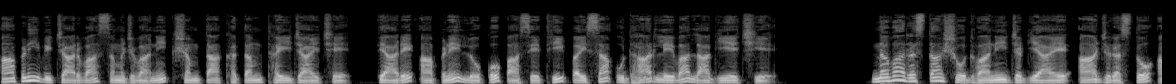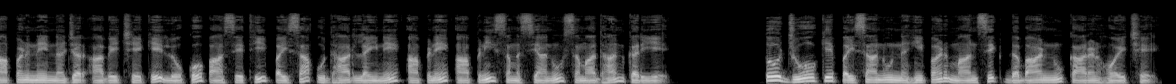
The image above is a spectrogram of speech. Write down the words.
આપણી વિચારવા સમજવાની ક્ષમતા ખતમ થઈ જાય છે, ત્યારે આપણે લોકો પાસેથી પૈસા ઉધાર લેવા લાગીએ છીએ. નવા રસ્તા શોધવાની જગ્યાએ આ જ રસ્તો આપણને નજર આવે છે કે લોકો પાસેથી પૈસા ઉધાર લઈને આપણે આપણી સમસ્યાનું સમાધાન કરીએ. તો જુઓ કે પૈસાનું નહીં પણ માનસિક દબાણનું કારણ હોય છે.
